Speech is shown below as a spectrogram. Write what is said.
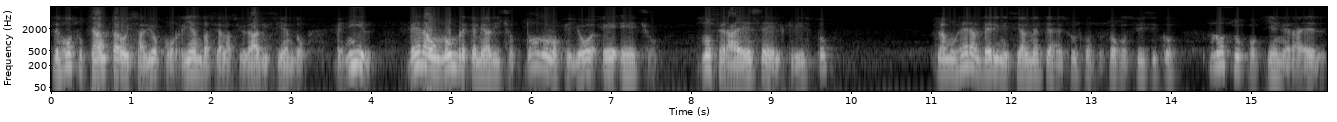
dejó su cántaro y salió corriendo hacia la ciudad diciendo, Venid, ved a un hombre que me ha dicho todo lo que yo he hecho. ¿No será ese el Cristo? La mujer al ver inicialmente a Jesús con sus ojos físicos, no supo quién era él,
